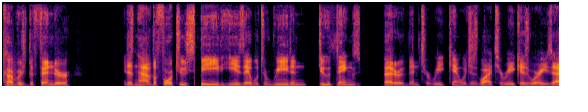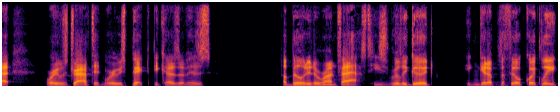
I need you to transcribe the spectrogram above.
coverage defender. He doesn't have the 4 2 speed. He is able to read and do things better than Tariq can, which is why Tariq is where he's at, where he was drafted, where he was picked because of his ability to run fast. He's really good. He can get up the field quickly.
